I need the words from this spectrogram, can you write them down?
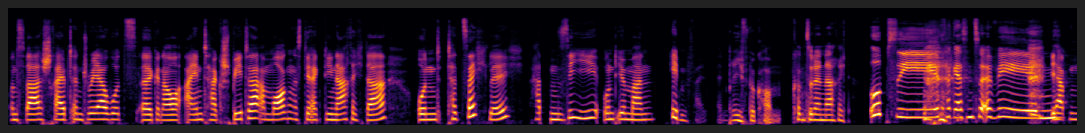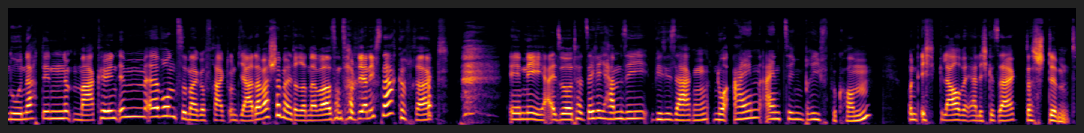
Und zwar schreibt Andrea Woods äh, genau einen Tag später. Am Morgen ist direkt die Nachricht da. Und tatsächlich hatten sie und ihr Mann ebenfalls einen Brief bekommen. Kommt zu der Nachricht. Upsi, vergessen zu erwähnen. Ihr habt nur nach den Makeln im äh, Wohnzimmer gefragt. Und ja, da war Schimmel drin, aber sonst habt ihr ja nichts nachgefragt. äh, nee, also tatsächlich haben sie, wie sie sagen, nur einen einzigen Brief bekommen. Und ich glaube ehrlich gesagt, das stimmt.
